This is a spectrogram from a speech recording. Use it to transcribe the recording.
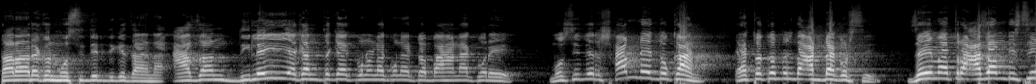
তারা আর এখন মসজিদের দিকে যায় না। আজান দিলেই এখান থেকে কোনো না কোনো একটা বাহানা করে মসজিদের সামনে দোকান এতক্ষণ পর্যন্ত আড্ডা করছে। যেই মাত্র আজান দিছে,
